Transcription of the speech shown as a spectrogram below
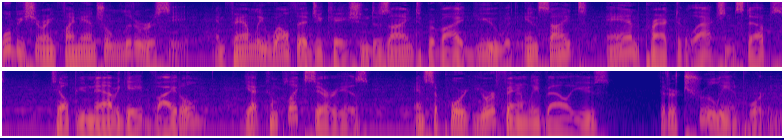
We'll be sharing financial literacy and family wealth education designed to provide you with insights and practical action steps to help you navigate vital yet complex areas and support your family values that are truly important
